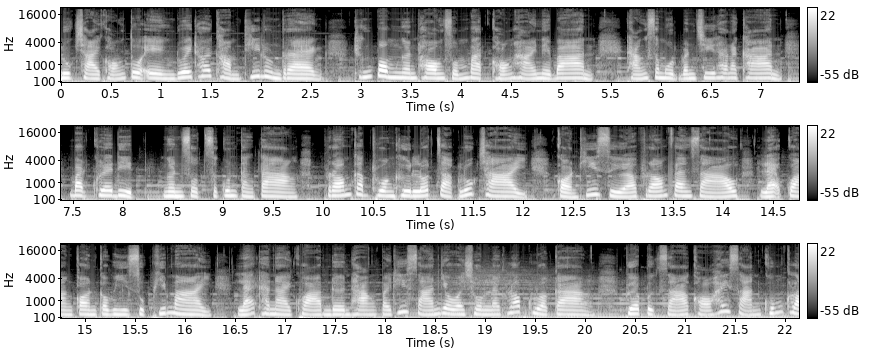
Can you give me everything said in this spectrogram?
ลูกชายของตัวเองด้วยถ้อยคำที่รุนแรง ถึงปมเงินทองสมบัติของหายในบ้าน ทั้งสมุดบัญชีธนาคาร บัตรเครดิต เงินสดสกุลต่างๆ พร้อมกับทวงคืนรถจากลูกชาย ก่อนที่เสือพร้อมแฟนสาว และกวางกรกวีสุขพิมาย และทนายความเดินทางไปที่ศาลเยาวชนและครอบครัวกลาง เพื่อปรึกษาขอให้ศาลคุ้มคร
